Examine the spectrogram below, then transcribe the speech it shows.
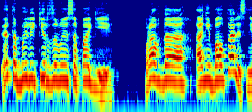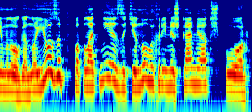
Это были кирзовые сапоги. Правда, они болтались немного, но Йозеп поплотнее затянул их ремешками от шпор.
